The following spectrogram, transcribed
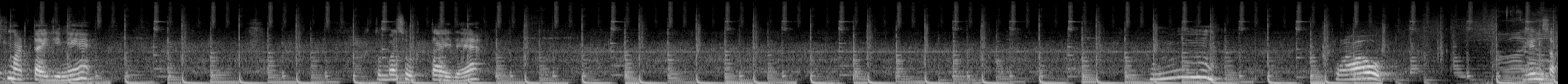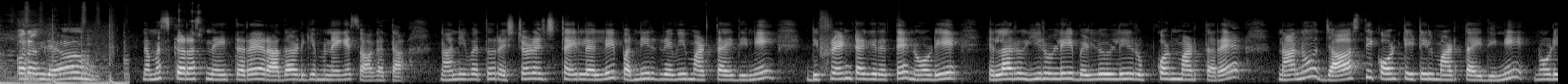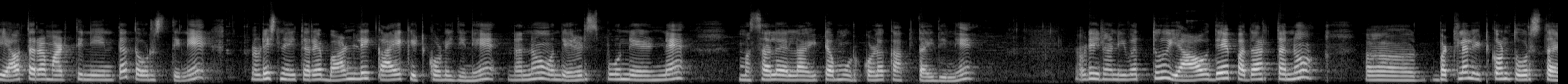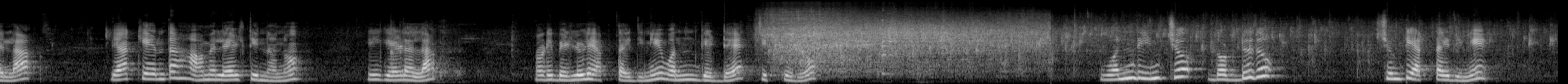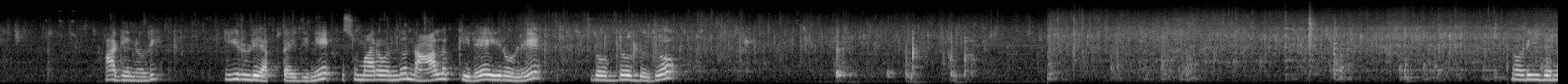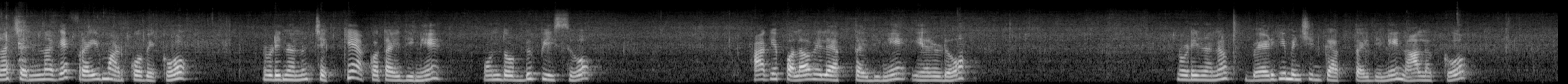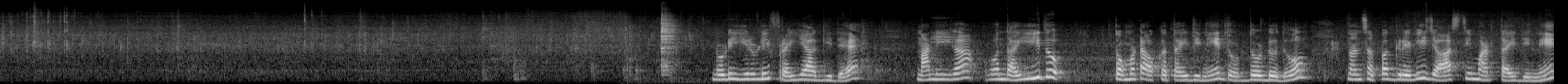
Taste ಮಾಡ್ತಾ ಇದ್ದೀನಿ. ತುಂಬ ಸುಡ್ತಾ ಇದೆ. ವಾವ್. ಏನು ಸಕ್ಕತ್ತಾಗಿದೆ. ನಮಸ್ಕಾರ ಸ್ನೇಹಿತರೆ, ರಾಧಾ ಅಡುಗೆ ಮನೆಗೆ ಸ್ವಾಗತ. ನಾನಿವತ್ತು ರೆಸ್ಟೋರೆಂಟ್ ಸ್ಟೈಲಲ್ಲಿ ಪನ್ನೀರ್ ಗ್ರೇವಿ ಮಾಡ್ತಾ ಇದ್ದೀನಿ. ಡಿಫ್ರೆಂಟಾಗಿರುತ್ತೆ ನೋಡಿ. ಎಲ್ಲರೂ ಈರುಳ್ಳಿ, ಬೆಳ್ಳುಳ್ಳಿ ರುಬ್ಕೊಂಡು ಮಾಡ್ತಾರೆ. ನಾನು ಜಾಸ್ತಿ ಕ್ವಾಂಟಿಟಿಲಿ ಮಾಡ್ತಾ ಇದ್ದೀನಿ. ನೋಡಿ ಯಾವ ಥರ ಮಾಡ್ತೀನಿ ಅಂತ ತೋರಿಸ್ತೀನಿ. ನೋಡಿ ಸ್ನೇಹಿತರೆ, ಬಾಣಲಿ ಕಾಯಕ್ಕೆ ಇಟ್ಕೊಂಡಿದ್ದೀನಿ. ನಾನು ಒಂದು ಎರಡು ಸ್ಪೂನ್ ಎಣ್ಣೆ, ಮಸಾಲೆ ಎಲ್ಲ ಐಟಮ್ ಹುರ್ಕೊಳಕ್ಕೆ ಹಾಕ್ತಾಯಿದ್ದೀನಿ ನೋಡಿ ನಾನು ಇವತ್ತು ಯಾವುದೇ ಪದಾರ್ಥನೂ ಬಟ್ಲಲ್ಲಿ ಇಟ್ಕೊಂಡು ತೋರಿಸ್ತಾ ಇಲ್ಲ. ಯಾಕೆ ಅಂತ ಆಮೇಲೆ ಹೇಳ್ತೀನಿ ನಾನು. ಈಗ ಹೇಳಲ್ಲ. ನೋಡಿ, ಬೆಳ್ಳುಳ್ಳಿ ಹಾಕ್ತಾಯಿದ್ದೀನಿ ಒಂದು ಗೆಡ್ಡೆ ಚಿಕ್ಕದು. ಒಂದು ಇಂಚು ದೊಡ್ಡದು ಶುಂಠಿ ಹಾಕ್ತಾಯಿದ್ದೀನಿ ಹಾಗೆ ನೋಡಿ, ಈರುಳ್ಳಿ ಹಾಕ್ತಾಯಿದ್ದೀನಿ ಸುಮಾರು ಒಂದು ನಾಲ್ಕಿದೆ ಈರುಳ್ಳಿ. ದೊಡ್ಡ ದೊಡ್ಡದು. ನೋಡಿ, ಇದನ್ನು ಚೆನ್ನಾಗೆ ಫ್ರೈ ಮಾಡ್ಕೋಬೇಕು. ನೋಡಿ, ನಾನು ಚಕ್ಕೆ ಹಾಕ್ಕೋತಾ ಇದ್ದೀನಿ. ಒಂದು ದೊಡ್ಡ ಪೀಸು. ಹಾಗೆ ಪಲಾವ್ ಎಲೆ ಹಾಕ್ತಾಯಿದ್ದೀನಿ ಎರಡು. ನೋಡಿ, ನಾನು ಬೇಡಿಗೆ ಮೆಣಸಿನ್ಕಾಯಿ ಹಾಕ್ತಾಯಿದ್ದೀನಿ ನಾಲ್ಕು. ನೋಡಿ, ಈರುಳ್ಳಿ ಫ್ರೈ ಆಗಿದೆ. ನಾನೀಗ ಒಂದು ಐದು ಟೊಮೊಟೊ ಹಾಕೋತಾ ಇದ್ದೀನಿ, ದೊಡ್ಡ ದೊಡ್ಡದು. ನಾನು ಸ್ವಲ್ಪ ಗ್ರೇವಿ ಜಾಸ್ತಿ ಮಾಡ್ತಾ ಇದ್ದೀನಿ.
